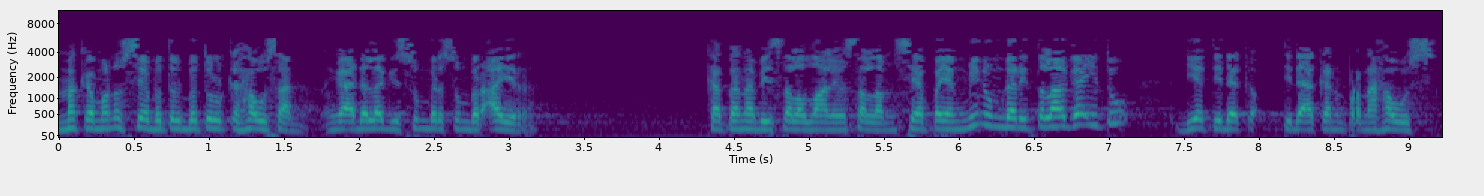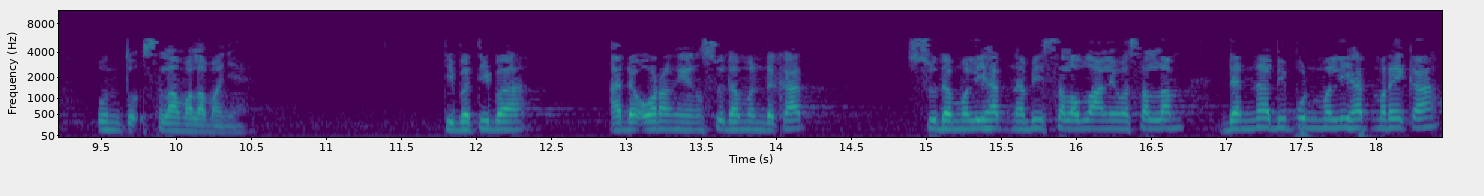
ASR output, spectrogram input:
maka manusia betul-betul kehausan, enggak ada lagi sumber-sumber air. Kata Nabi Sallallahu Alaihi Wasallam, siapa yang minum dari telaga itu, dia tidak tidak akan pernah haus untuk selama-lamanya. Tiba-tiba ada orang yang sudah mendekat, sudah melihat Nabi Sallallahu Alaihi Wasallam, dan Nabi pun melihat mereka,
